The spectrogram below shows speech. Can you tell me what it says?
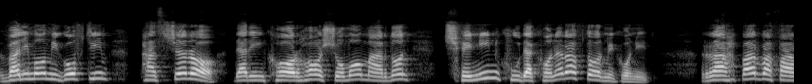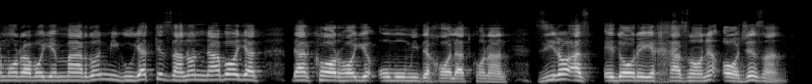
ولی ما می گفتیم پس چرا در این کارها شما مردان چنین کودکانه رفتار می کنید رهبر و فرمانروای مردان می‌گوید که زنان نباید در کارهای عمومی دخالت کنند زیرا از اداره خزانه عاجزند.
